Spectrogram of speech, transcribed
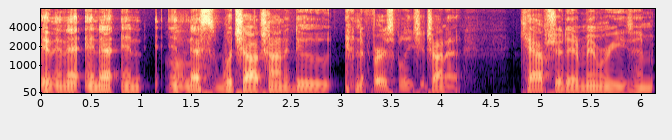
and, and that and that and, and Oh. that's what y'all trying to do in the first place. You're trying to capture their memories and,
